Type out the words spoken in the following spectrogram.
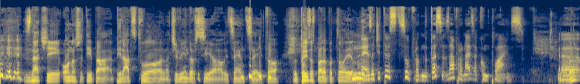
Znači, ono što tipa piratstvo, znači Windows i ono, licence i to. To isto spada po to ili... Ne, znači to je suprotno. To se zapravo naziva compliance. Dobro.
